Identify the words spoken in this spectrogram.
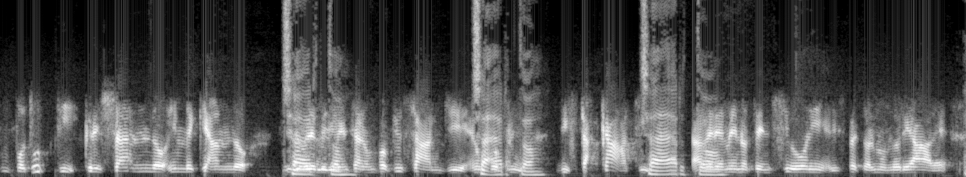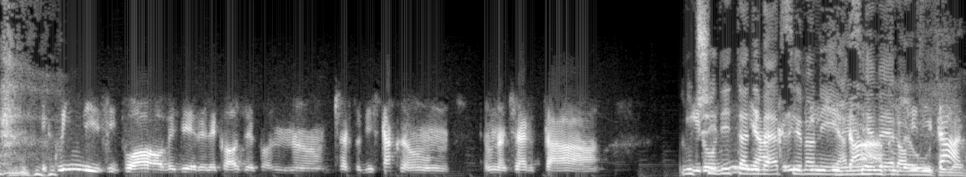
un po' tutti crescendo invecchiando si Certo. dovrebbe diventare un po' più saggi e un po' più Certo. distaccati Certo. avere meno tensioni rispetto al mondo reale e quindi si può vedere le cose con un certo distacco e un- una certa Lucidità, ironia, diversa ironia, sì, è vero. lucidità.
